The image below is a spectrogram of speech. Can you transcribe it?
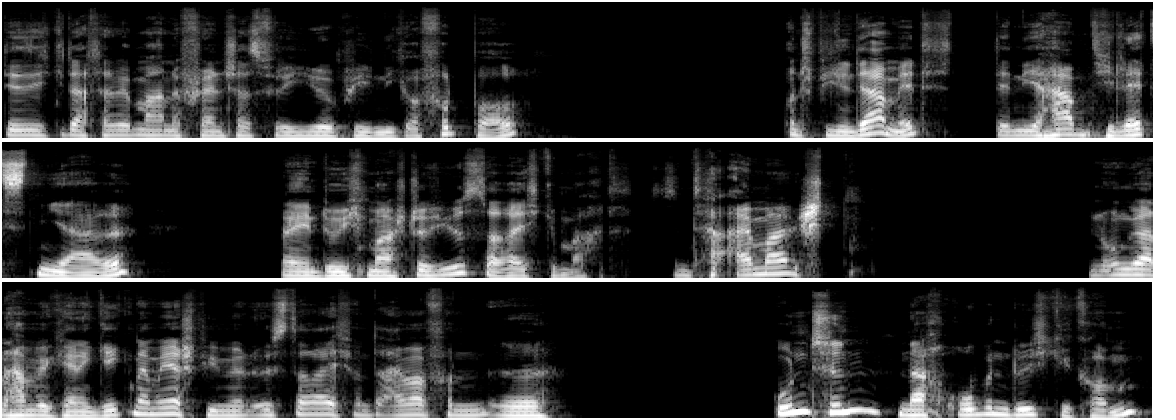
der sich gedacht hat, wir machen eine Franchise für die European League of Football und spielen damit, denn die haben die letzten Jahre den Durchmarsch durch Österreich gemacht. Die sind da einmal in Ungarn haben wir keine Gegner mehr, spielen wir in Österreich und einmal von äh, unten nach oben durchgekommen,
